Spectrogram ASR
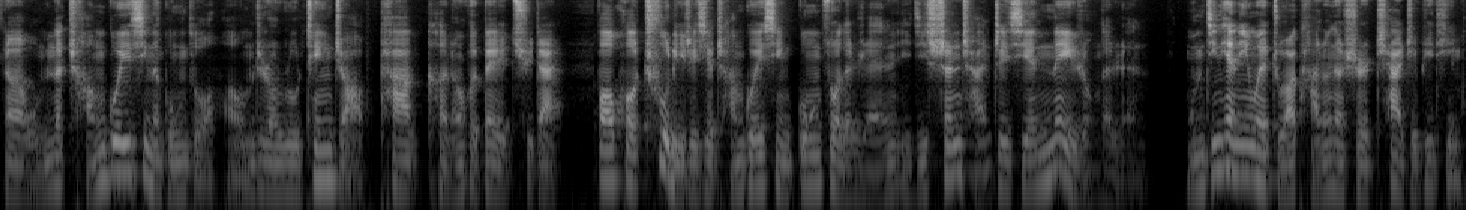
呃，我们的常规性的工作啊，我们这种 routine job 它可能会被取代，包括处理这些常规性工作的人以及生产这些内容的人。我们今天呢因为主要谈论的是 ChatGPT 嘛。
